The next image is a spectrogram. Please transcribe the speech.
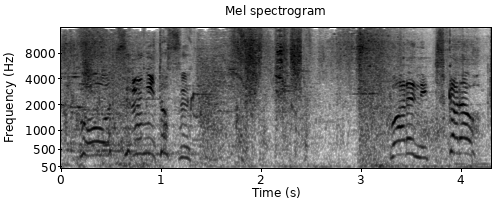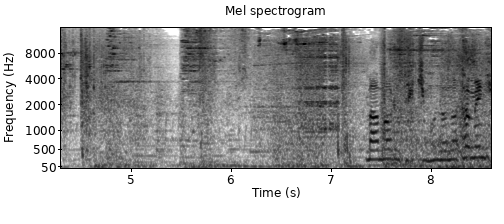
光を剣とす。我に力を。守るべき者のために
